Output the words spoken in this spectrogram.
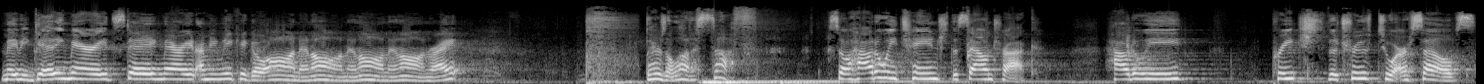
Maybe getting married, staying married. I mean, we could go on and on and on and on, right? There's a lot of stuff. So, how do we change the soundtrack? How do we preach the truth to ourselves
